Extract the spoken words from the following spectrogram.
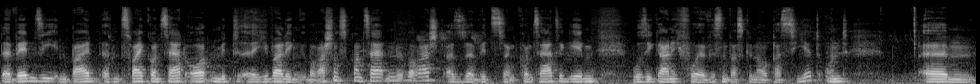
Da werden sie in, beiden, in zwei Konzertorten mit äh, jeweiligen Überraschungskonzerten überrascht. Also da wird es dann Konzerte geben, wo sie gar nicht vorher wissen, was genau passiert. Und ähm,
